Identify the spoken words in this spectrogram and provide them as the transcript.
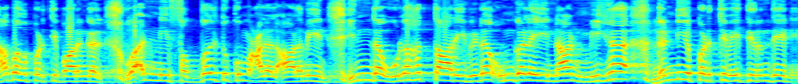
ஞாபகப்படுத்தி பாருங்கள். வ அன்னி ஃபத்தல்துக்கும் அலல் ஆலமீன். இந்த உலகத்தாரை விட உங்களை நான் மிக கண்ணியப்படுத்தி வைத்திருந்தேன்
